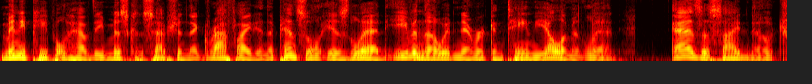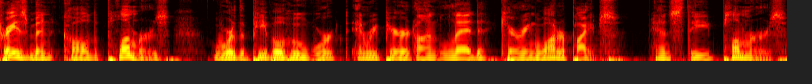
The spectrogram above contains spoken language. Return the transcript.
many people have the misconception that graphite in the pencil is lead, even though it never contained the element lead. As a side note, tradesmen called plumbers were the people who worked and repaired on lead carrying water pipes, hence the plumbers.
